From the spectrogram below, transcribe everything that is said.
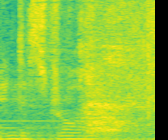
Been destroyed.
